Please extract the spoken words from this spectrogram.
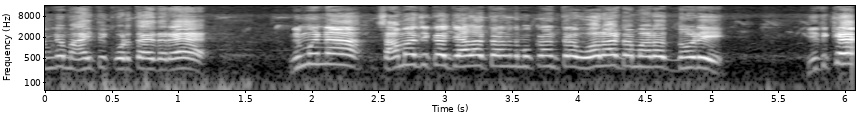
ನಮಗೆ ಮಾಹಿತಿ ಕೊಡ್ತಾ ಇದ್ದಾರೆ ನಿಮ್ಮನ್ನ ಸಾಮಾಜಿಕ ಜಾಲತಾಣದ ಮುಖಾಂತರ ಹೋರಾಟ ಮಾಡೋದು ನೋಡಿ. ಇದಕ್ಕೆ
